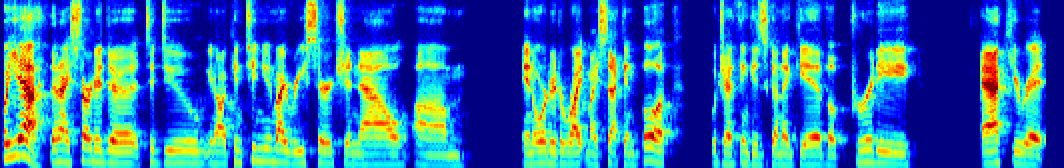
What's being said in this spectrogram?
but yeah, then I started to to do you know I continued my research and now um, in order to write my second book, which I think is going to give a pretty accurate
